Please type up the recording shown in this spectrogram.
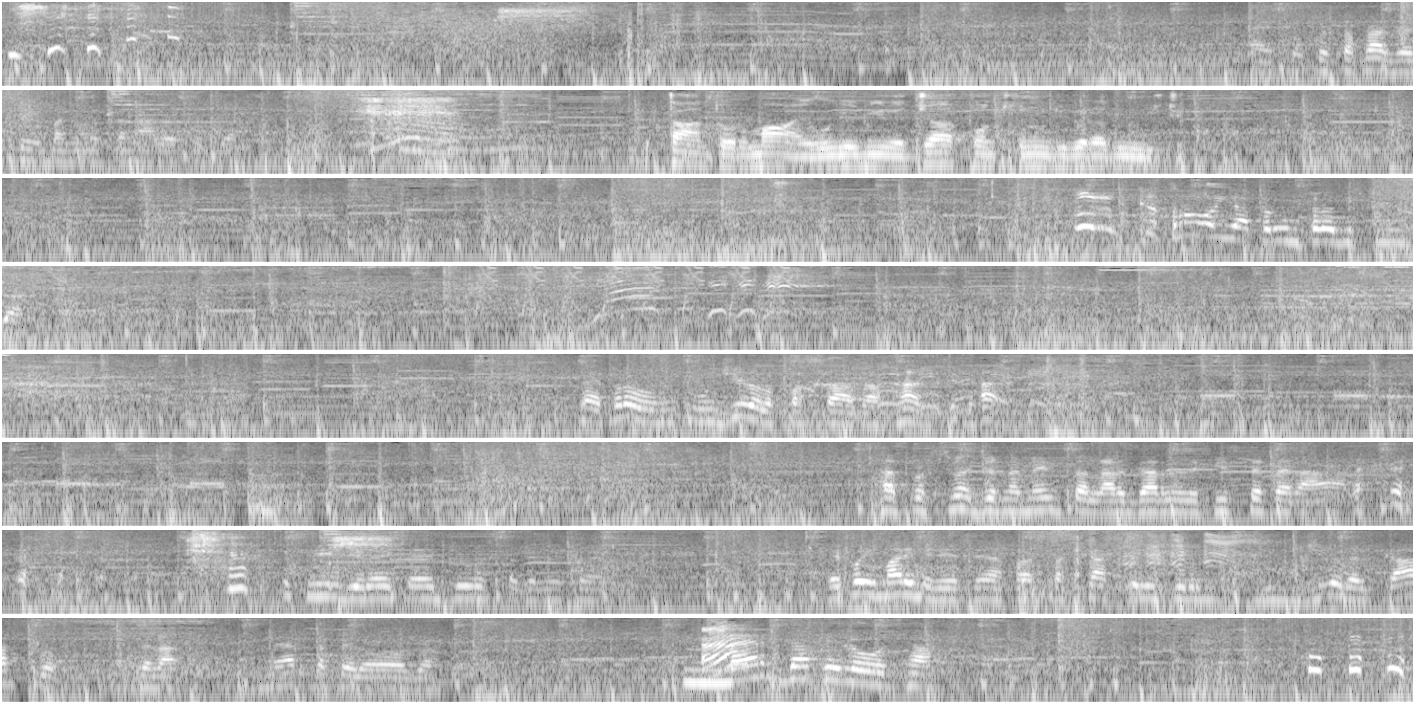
questa frase bannano il canale, so già. Tanto ormai, voglio dire, già contenuti per adulti. Porca troia per un pelo di figa. Dai, però un, un giro l'ho passata, avanti, dai. Al prossimo aggiornamento allargare le piste per aree. sì, direi che è giusto come cosa. E poi Mari mi deve insegnare a fare sta cazzo di, tur- di giro del cazzo della merda pelosa. Merda pelosa.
